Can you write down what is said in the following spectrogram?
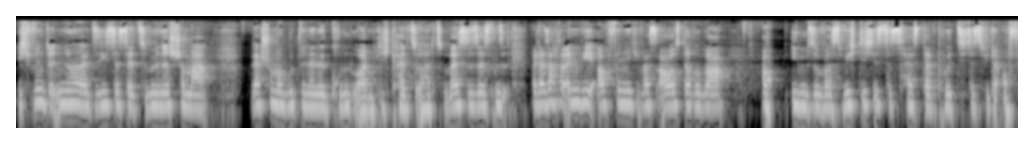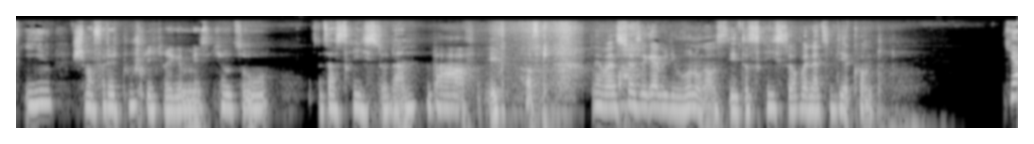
Ich finde nur halt siehst, dass er zumindest schon mal, wäre schon mal gut, wenn er eine Grundordentlichkeit so hat. So, weißt du, das ist, weil da sagt irgendwie auch, finde ich, was aus darüber, ob ihm sowas wichtig ist. Das heißt, dann projiziert das wieder auf ihn. Schon mal vor der Dusche nicht regelmäßig und so. Das riechst du dann. Bah, ekelhaft. Ja, aber es ist scheißegal, wie die Wohnung aussieht. Das riechst du auch, wenn er zu dir kommt. Ja,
